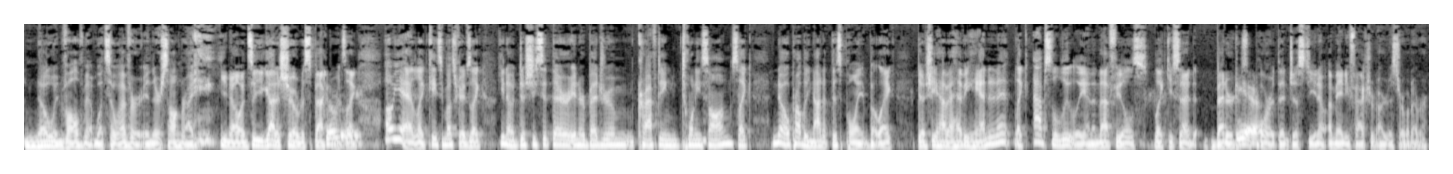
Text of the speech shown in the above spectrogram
no involvement whatsoever in their songwriting, you know, and so you got to show respect where it's like, oh yeah, like Kacey Musgraves, like, you know, does she sit there in her bedroom crafting 20 songs? Like, no, probably not at this point, but like, does she have a heavy hand in it? Like, absolutely. And then that feels, like you said, better to Yeah. support than just, you know, a manufactured artist or whatever.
